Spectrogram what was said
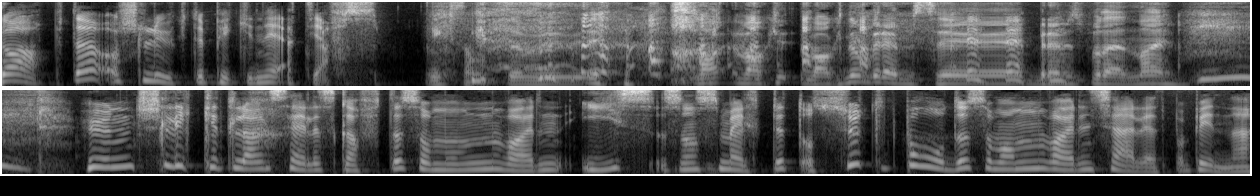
Gapte og slukte pikken i ett jafs. Ikke sant? Det var, var, ikke- var ikke noe brems, brems på den, nei. Hun slikket langs hele skaftet som om den var en is som smeltet, og suttet på hodet som om den var en kjærlighet på pinne.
